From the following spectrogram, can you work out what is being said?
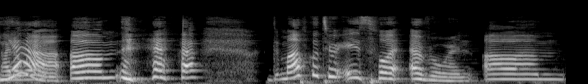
I don't yeah. Um the MAF Couture is for everyone. Um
